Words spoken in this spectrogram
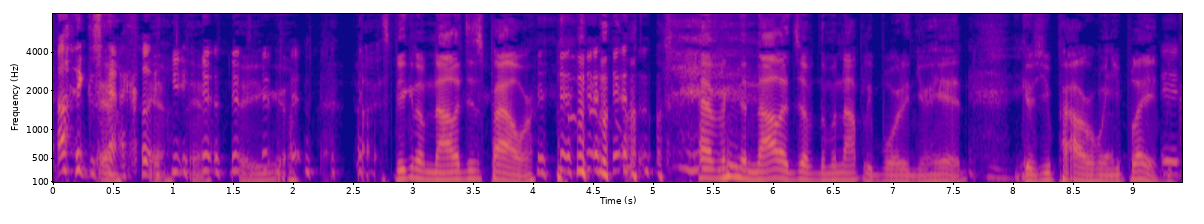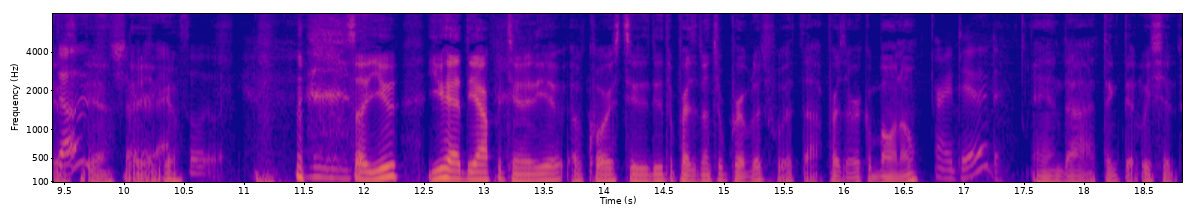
Exactly. Yeah, yeah, There you go. Right, speaking of knowledge is power. Having the knowledge of the Monopoly board in your head gives you power when you play. It Because, does. Yeah, sure, there you go. absolutely. So you you had the opportunity, of course, to do the presidential privilege with uh, President Riccobono. I did. And uh, I think that we should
